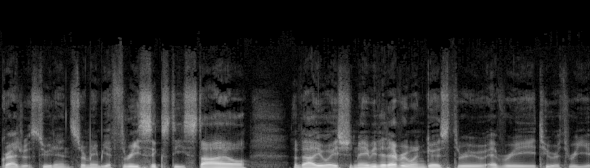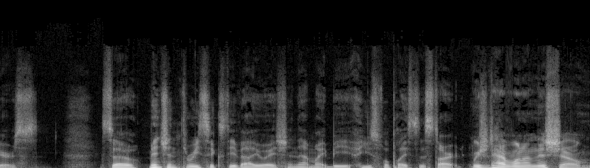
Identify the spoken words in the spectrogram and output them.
graduate students, or maybe a 360 style evaluation, maybe that everyone goes through every two or three years. So mention 360 evaluation. That might be a useful place to start. We should have one on this show.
